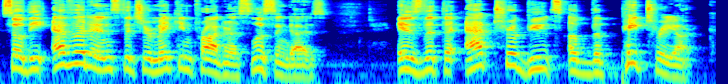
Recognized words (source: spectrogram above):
So the evidence that you're making progress, listen, guys, is that the attributes of the patriarch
